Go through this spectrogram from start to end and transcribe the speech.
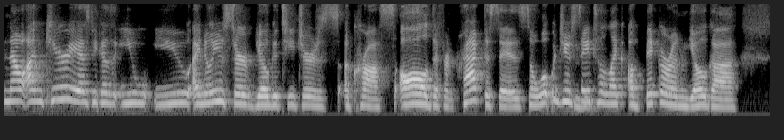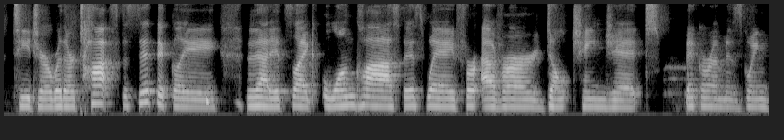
Now I'm curious because you you I know you serve yoga teachers across all different practices. So what would you say mm-hmm. to like a Bikram yoga teacher where they're taught specifically that it's like one class this way forever, don't change it. Bikram is going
